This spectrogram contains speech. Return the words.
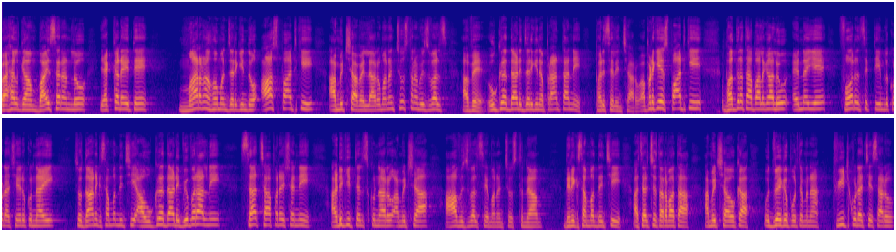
పహల్గామ్ బైసరన్లో ఎక్కడైతే మారణ హోమం జరిగిందో ఆ స్పాట్కి అమిత్ షా వెళ్ళారు మనం చూస్తున్న విజువల్స్ అవే. ఉగ్రదాడి జరిగిన ప్రాంతాన్ని పరిశీలించారు. అప్పటికే స్పాట్కి భద్రతా బలగాలు ఎన్ఐఏ ఫోరెన్సిక్ టీంలు కూడా చేరుకున్నాయి. సో దానికి సంబంధించి ఆ ఉగ్రదాడి వివరాల్ని సర్చ్ ఆపరేషన్ని అడిగి తెలుసుకున్నారు అమిత్ షా. ఆ విజువల్సే మనం చూస్తున్నాం. దీనికి సంబంధించి ఆ చర్చ తర్వాత అమిత్ షా ఒక ఉద్వేగపూరితమైన ట్వీట్ కూడా చేశారు.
